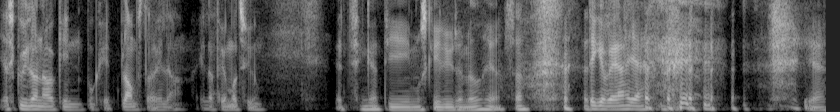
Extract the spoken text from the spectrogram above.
jeg skylder nok en buket blomster, eller, eller 25. Jeg tænker, at de måske lytter med her, så... det kan være, ja. ja.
